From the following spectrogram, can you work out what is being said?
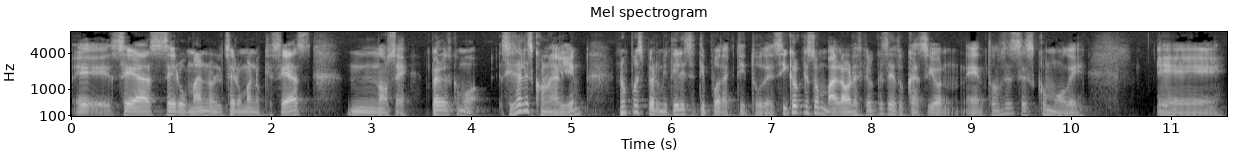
eh, seas ser humano, el ser humano que seas, no sé. Pero es como, si sales con alguien, no puedes permitir ese tipo de actitudes. Sí creo que son valores, creo que es educación. Entonces es como de... Eh,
